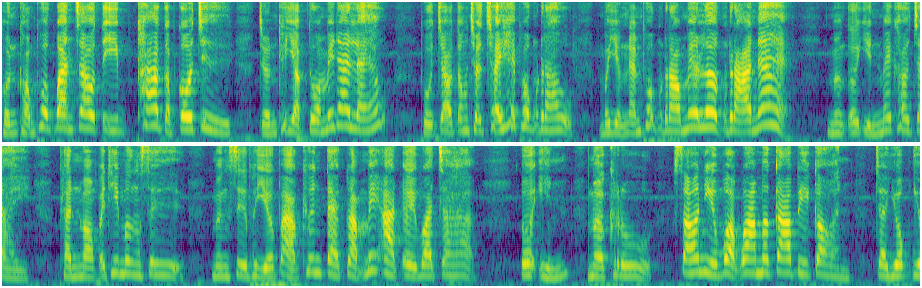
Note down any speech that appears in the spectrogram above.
คนของพวกบ้านเจ้าตีข้ากับโกจือ จนขยับตัวไม่ได้แล้วพวกเจ้าต้องชดใช้ให้พวกเรา ไม่อย่างนั้นพวกเราไม่เลิกราแน่ เมืองเอออินไม่เข้าใจ พลันมองไปที่เมืองซือเมืองซือเพเยอปากขึ้นแต่กลับไม่อาจเอ่ยวาจา เอออิน เมื่อครูซอหนิวบอกว่าเมื่อเก้าปีก่อน จะยกโย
